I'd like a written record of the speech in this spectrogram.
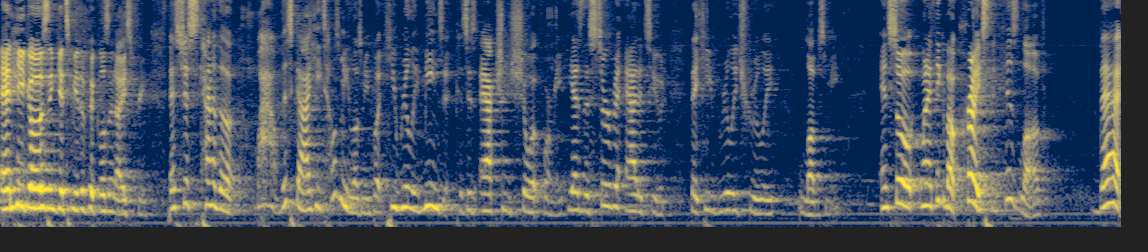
and he goes and gets me the pickles and ice cream. It's just kind of the, wow, this guy, he tells me he loves me, but he really means it because his actions show it for me. He has this servant attitude that he really, truly loves me. And so when I think about Christ and his love, that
